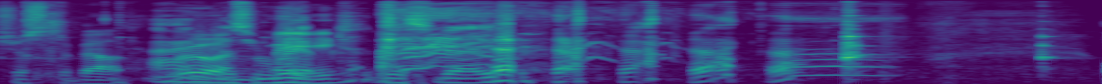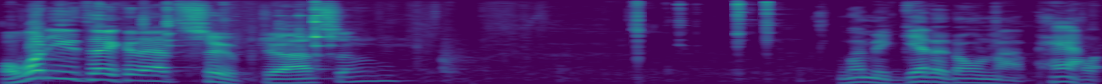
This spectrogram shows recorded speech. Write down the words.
Just about I'm ruined just me. this day. Well, what do you think of that soup, Johnson? let me get it on my palate.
